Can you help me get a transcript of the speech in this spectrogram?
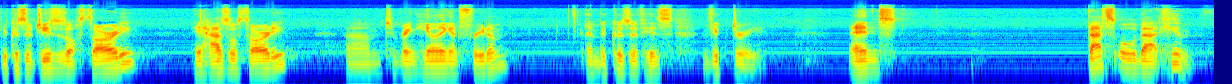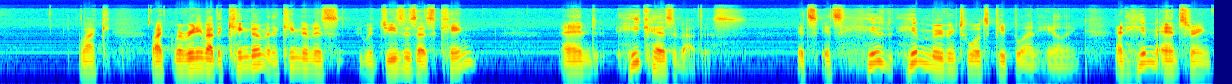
Because of Jesus' authority. He has authority um, to bring healing and freedom, and because of his victory. And that's all about him. Like, like we're reading about the kingdom, and the kingdom is with Jesus as king, and he cares about this. It's, it's his, him moving towards people and healing, and him answering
